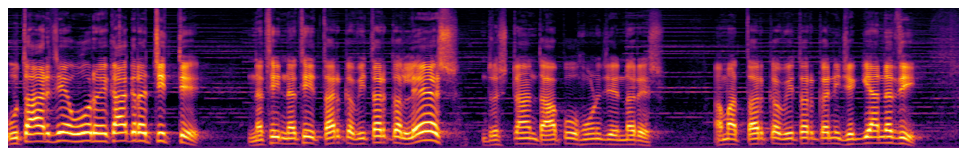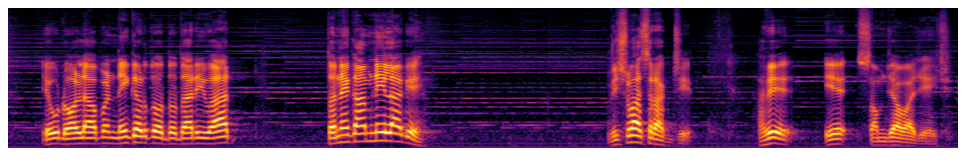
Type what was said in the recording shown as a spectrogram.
ઉતારજે ઓર એકાગ્ર ચિત્તે. નથી નથી, તર્ક, વિતર્ક લેશ. દૃષ્ટાંત આપું હું જે નરેશ. આમાં તર્ક, વિતર્કની જગ્યા નથી. એવું ડોલડા પણ નહીં કરતો, તો તારી વાત તને કામ નહીં લાગે. વિશ્વાસ રાખજે. હવે એ સમજાવવા જાય છે.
